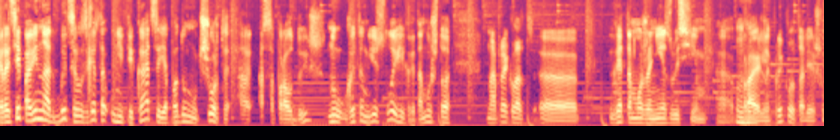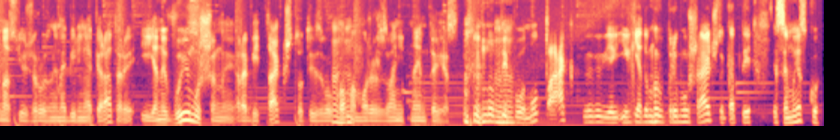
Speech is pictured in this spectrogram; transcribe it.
карацей павінна адбыцца вось гэта уніфікацыя я падумаю чорты а, а сапраўды ж ну гэтым ёсць логіка тому что напрыклад э, гэта можа не зусім э, правильный прыклад але ж у нас ёсць розныя мабільныя аператары і яны вымушаны рабіць так что ты з вулкома можаш звоніць на МТС. Ну тыпу ну так іх я думаю прымушаюць что каб ты смс-ку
